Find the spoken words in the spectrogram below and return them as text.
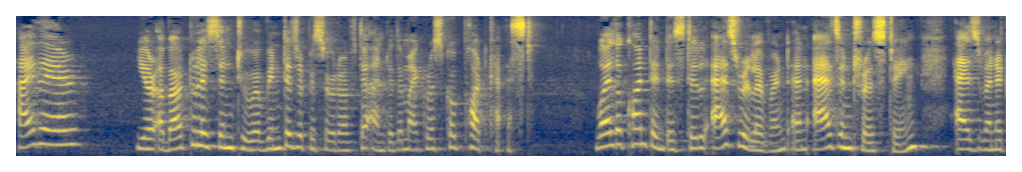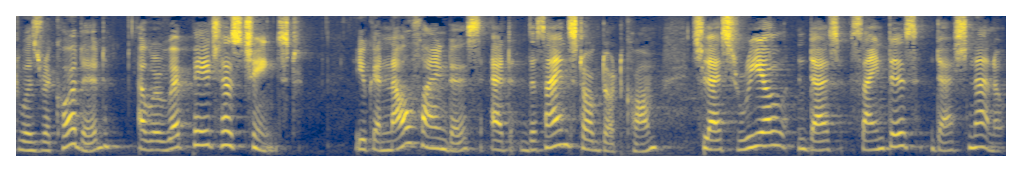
Hi there. You're about to listen to a vintage episode of the Under the Microscope podcast. While the content is still as relevant and as interesting as when it was recorded, our webpage has changed. You can now find us at thesciencetalk.com slash real dash scientist dash nano.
